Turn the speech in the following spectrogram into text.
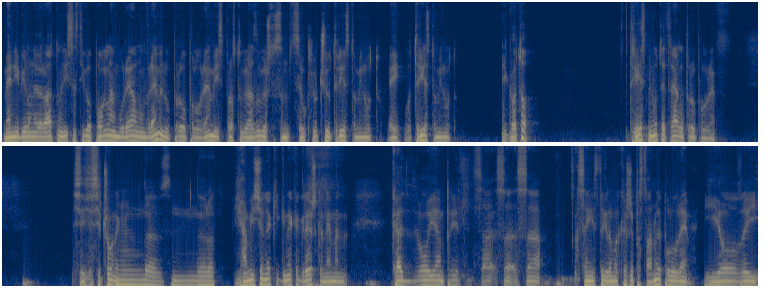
Meni je bilo neverovatno, nisam stigao pogledam u realnom vremenu prvo poluvreme iz prostog razloga što sam se uključio u 30 minutu. Ej, u 30 minutu. I gotovo. 30 minuta je trajalo prvo poluvreme. Si, jesi čuo nekad? Mm, da, nevjerojatno. Ja mislio neki, neka greška, nema... Kad ovaj jedan prijatelj sa, sa, sa, sa Instagrama kaže, pa stvarno je poluvreme. I ovaj...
